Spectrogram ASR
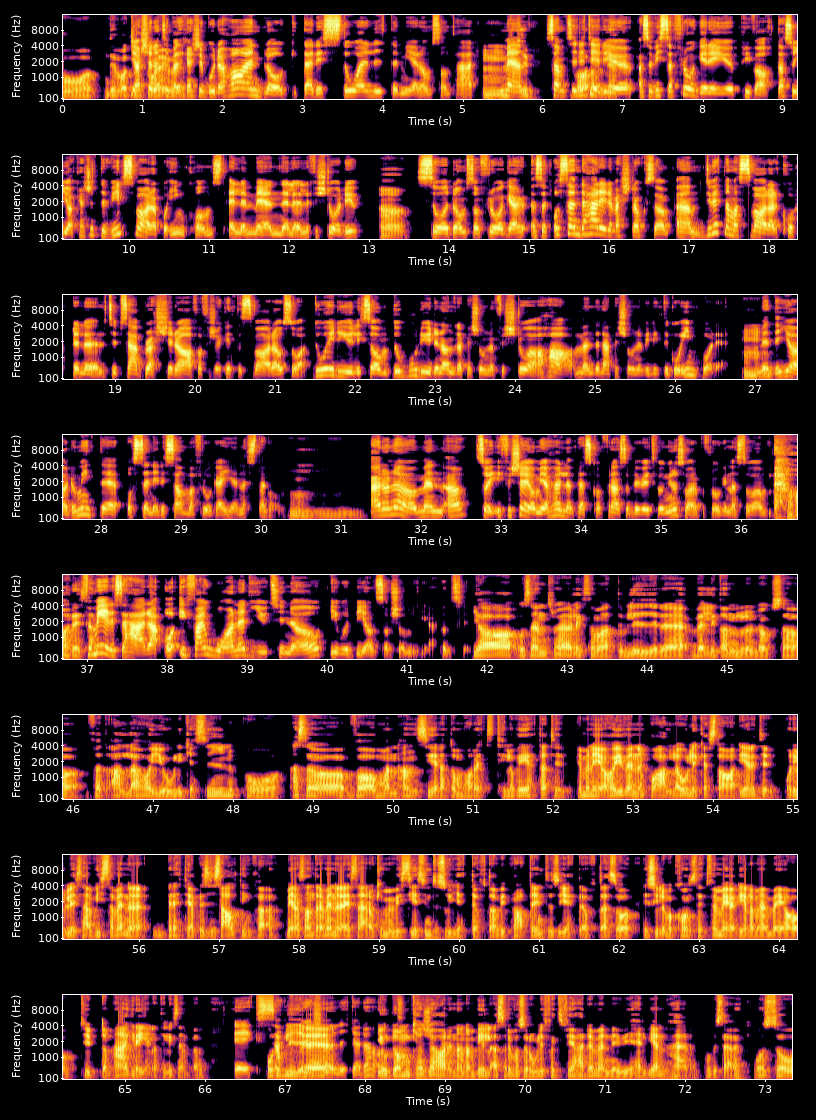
det var typ Jag känner så typ gjorde. att jag kanske borde ha en blogg där det står lite mer om sånt här. Mm, Men typ samtidigt är det ju, alltså vissa frågor är ju privata så jag kanske inte vill svara på inkomst eller män eller, eller förstår du? Så de som frågar, alltså, och sen det här är det värsta också. Um, du vet när man svarar kort eller typ så här brush it off och försöker inte svara och så. Då är det ju liksom, då borde ju den andra personen förstå, aha, men den här personen vill inte gå in på det. Mm. Men det gör de inte och sen är det samma fråga igen nästa gång. Mm. I don't know, men ja. Så i och för sig om jag höll en presskonferens så blev jag tvungen att svara på frågorna så Ja, det är för sant. mig är det så här och if I wanted you to know, it would be on social media. Punkt slut. Ja, och sen tror jag liksom att det blir eh, väldigt annorlunda också för att alla har ju olika syn på alltså vad man anser att de har rätt till att veta typ. Jag menar jag har ju vänner på alla olika stadier typ och det blir så här vissa vänner berättar jag precis allting för. Medan andra vänner är så här okej men vi ses ju inte så jätteofta, vi pratar inte så jätteofta. Så det skulle vara konstigt för mig att dela med mig av typ de här grejerna till exempel. Exakt, Och då blir jag det- känner likadant. Jo, de kanske har en annan bild. Alltså det var så roligt faktiskt för jag hade en vän nu i helgen här på besök och så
